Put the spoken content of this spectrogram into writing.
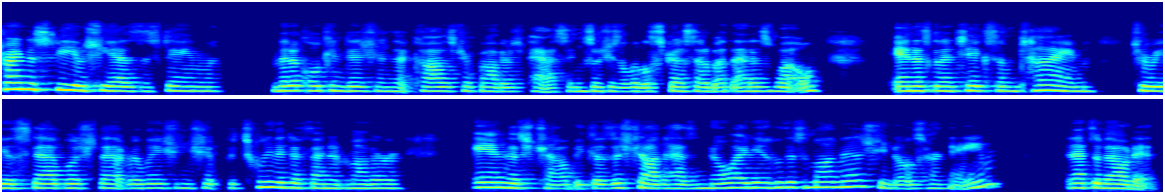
trying to see if she has the same medical condition that caused her father's passing. So she's a little stressed out about that as well. And it's going to take some time to reestablish that relationship between the defendant mother and this child because this child has no idea who this mom is. She knows her name, and that's about it.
